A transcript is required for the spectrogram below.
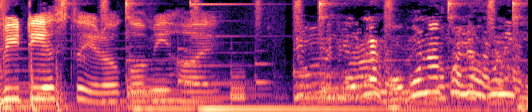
বিটিএস তো এরকমই হয়। হব না হব নাকি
